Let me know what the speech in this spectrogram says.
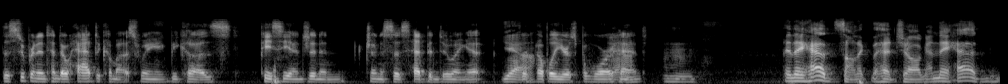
the Super Nintendo had to come out swinging because PC Engine and Genesis had been doing it for a couple of years beforehand. hmm And they had Sonic the Hedgehog, and they had.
